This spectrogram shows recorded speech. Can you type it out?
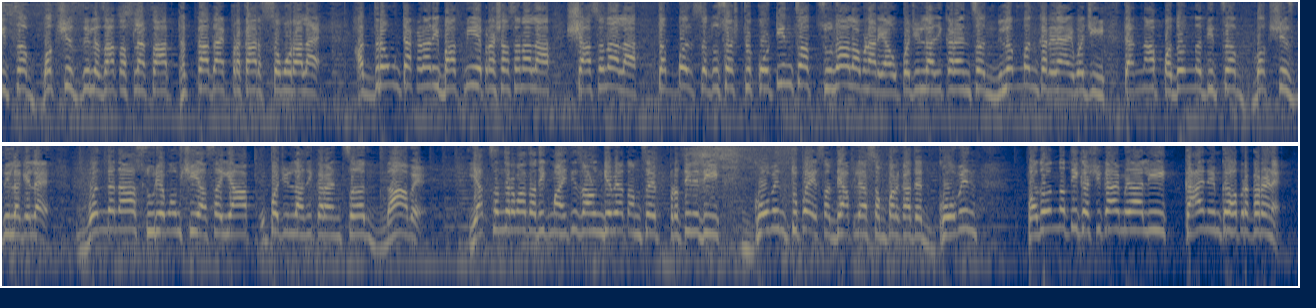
पदोन्नतीचं बक्षीस दिलं जात असल्याचा धक्कादायक प्रकार समोर आलाय. हद्रवून टाकणारी बातमी आहे प्रशासनाला शासनाला. तब्बल सदुसष्ट कोटींचा चुना लावणाऱ्या उपजिल्हाधिकाऱ्यांचं निलंबन करण्याऐवजी त्यांना पदोन्नतीचं बक्षीस दिलं गेलंय. वंदना सूर्यवंशी असं या उपजिल्हाधिकाऱ्यांचं नाव आहे. याच संदर्भात अधिक माहिती जाणून घेऊयात आमचे प्रतिनिधी गोविंद तुपे. सध्या आपल्या संपर्कात आहेत. गोविंद पदोन्नती कशी काय मिळाली? काय नेमकं हा प्रकरण आहे?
